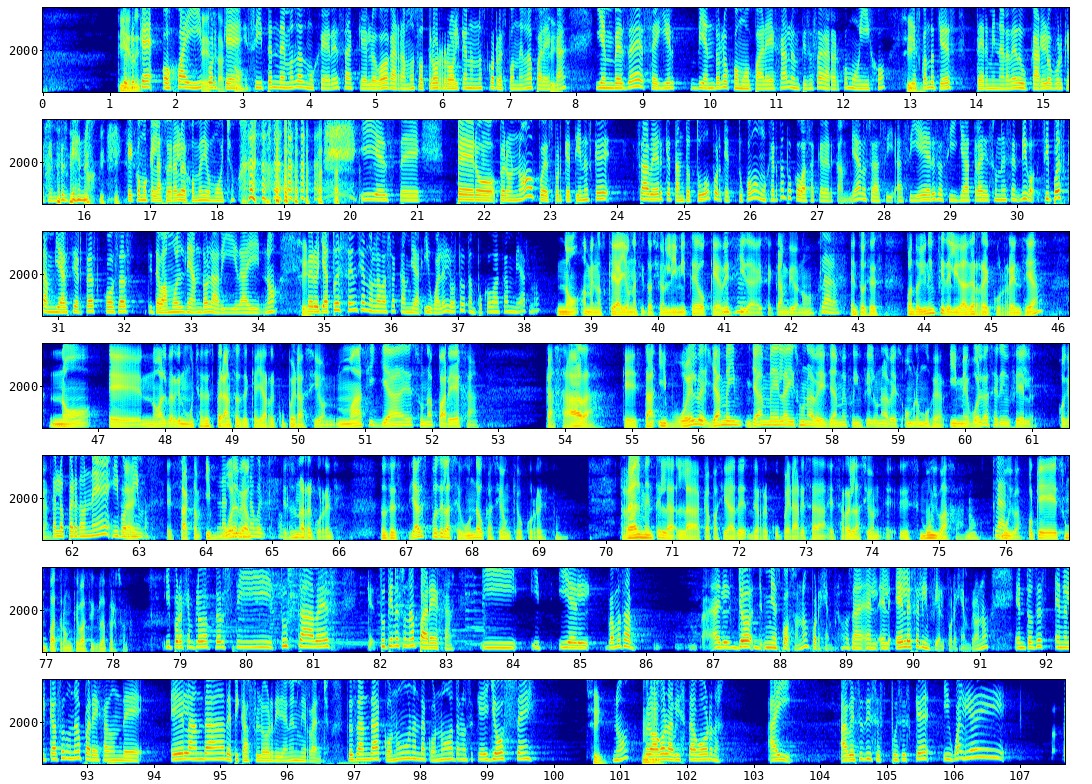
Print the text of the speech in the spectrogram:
Yo creo que, ojo ahí, porque sí tendemos las mujeres a que luego agarramos otro rol que no nos corresponde en la pareja y en vez de seguir viéndolo como pareja, lo empiezas a agarrar como hijo Sí. y es cuando quieres terminar de educarlo porque sientes que no, que como que la suegra lo dejó medio mocho. y este, pero, pero no, pues porque tienes que saber que tanto tú, porque tú como mujer tampoco vas a querer cambiar, o sea, así, así eres, así ya traes un digo, sí puedes cambiar ciertas cosas y te va moldeando la vida y no, Sí. pero ya tu esencia no la vas a cambiar, igual el otro tampoco va a cambiar, ¿no? No, a menos que haya una situación límite o que decida ese cambio, ¿no? Claro. Entonces, cuando hay una infidelidad de recurrencia, no, eh, no alberguen muchas esperanzas de que haya recuperación. Más si ya es una pareja casada que está y vuelve, ya me, ya me la hizo una vez, ya me fui infiel una vez, hombre o mujer, y me vuelve a ser infiel, oigan. Se lo perdoné y volvimos. Eh, exactamente. Y La vuelve a... vuelta. Esa es una recurrencia. Entonces, ya después de la segunda ocasión que ocurre esto, realmente la, la capacidad de, de recuperar esa, esa relación eh, es muy baja, ¿no? Claro. Muy baja. Porque es un patrón que va a seguir la persona. Y por ejemplo, doctor, si tú sabes que tú tienes una pareja y, y, y el, vamos a, el- yo, mi esposo, ¿no? Por ejemplo, o sea, el- el- él es el infiel, por ejemplo, ¿no? Entonces, en el caso de una pareja donde él anda de picaflor, dirían en mi rancho, entonces anda con una, anda con otra, no sé qué, yo sé, Sí. ¿no? Pero hago la vista gorda. Ahí. A veces dices, pues es que igual y hay...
